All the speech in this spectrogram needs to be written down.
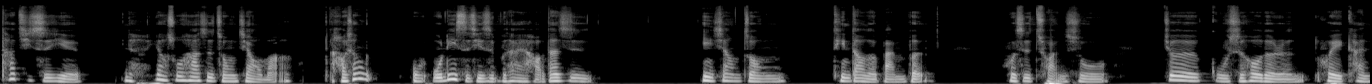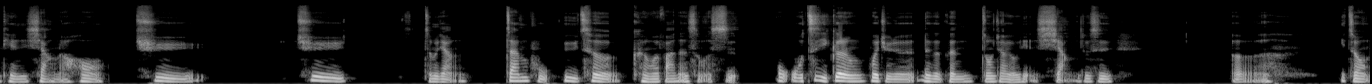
它其实也 要说它是宗教嘛？好像我我历史其实不太好，但是印象中听到的版本或是传说，就是古时候的人会看天象，然后去去怎么讲占卜预测可能会发生什么事。我我自己个人会觉得那个跟宗教有点像，就是呃一种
